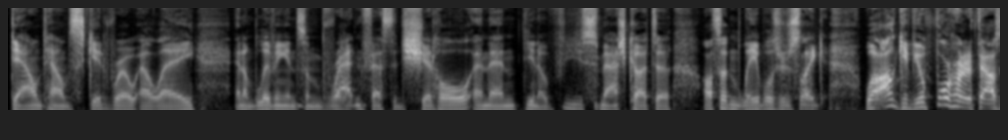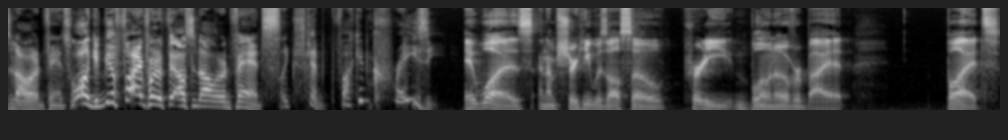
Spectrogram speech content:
downtown Skid Row, LA, and I'm living in some rat infested shithole. And then, you know, you smash cut to all of a sudden labels are just like, well, I'll give you a $400,000 advance. Well, I'll give you a $500,000 advance. Like, this got fucking crazy. It was, and I'm sure he was also pretty blown over by it. But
